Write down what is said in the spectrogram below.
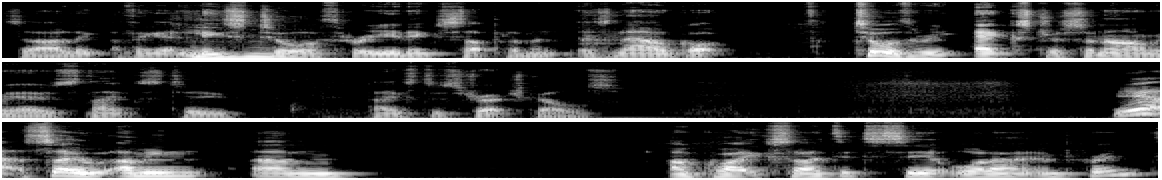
So I, think- I think at least two or three in each supplement has now got two or three extra scenarios thanks to thanks to stretch goals. Yeah, so I mean, um, I'm quite excited to see it all out in print.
